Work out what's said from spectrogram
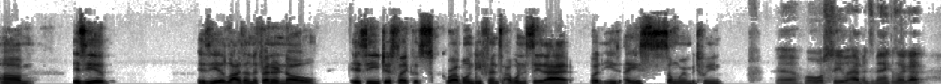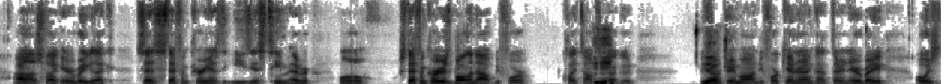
um, is he a is he a lockdown defender? No. Is he just like a scrub on defense? I wouldn't say that, but he's he's somewhere in between. Yeah, well, we'll see what happens, man. Because I got, I don't know, I just feel like everybody like says Stephen Curry has the easiest team ever. Well, Stephen Curry was balling out before Klay Thompson mm-hmm. got good. Before yeah, Draymond, before Ken Ryan got there, and everybody always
